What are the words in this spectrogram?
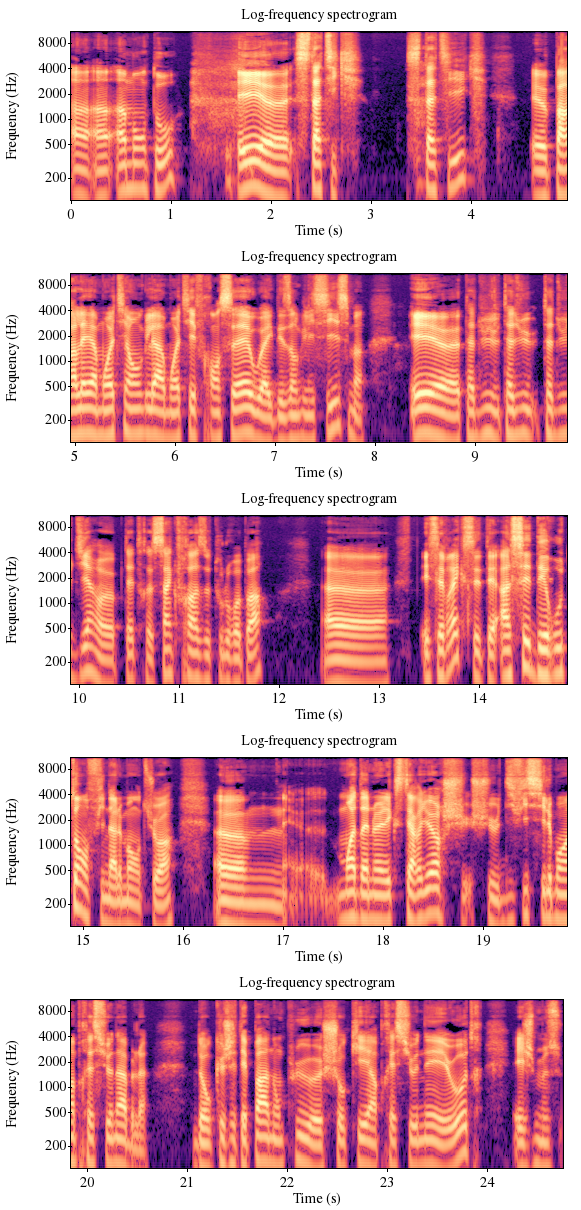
un, manteau et euh, statique. Statique, euh, à moitié anglais, à moitié français ou avec des anglicismes. Et euh, tu as, dû, t'as dû, t'as dû dire peut-être cinq phrases de tout le repas. Et c'est vrai que c'était assez déroutant finalement, tu vois. Moi, d'un œil extérieur, je, je suis difficilement impressionnable. Donc, j'étais pas non plus choqué, impressionné et autres. Et je me, je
